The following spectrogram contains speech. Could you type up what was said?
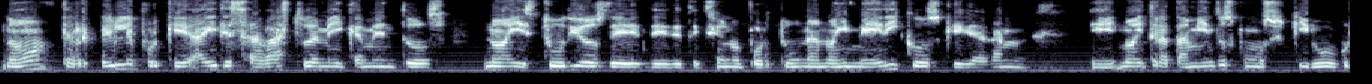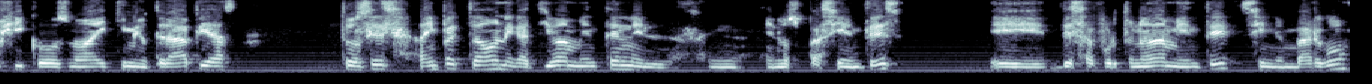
¿no? Terrible porque hay desabasto de medicamentos, no hay estudios de, detección oportuna, no hay médicos que hagan, eh, no hay tratamientos como quirúrgicos, no hay quimioterapias. Entonces, ha impactado negativamente en, el, en, los pacientes. Eh, desafortunadamente, sin embargo,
